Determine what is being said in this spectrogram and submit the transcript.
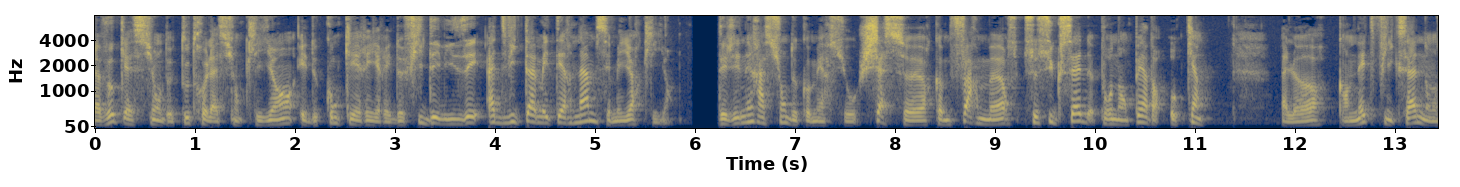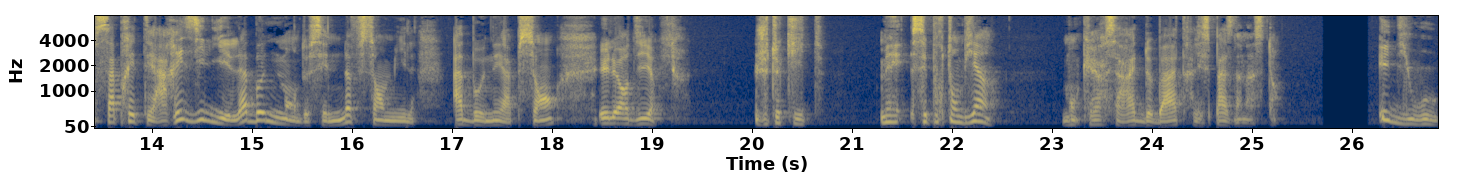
La vocation de toute relation client est de conquérir et de fidéliser ad vitam aeternam ses meilleurs clients. Des générations de commerciaux, chasseurs comme farmers se succèdent pour n'en perdre aucun. Alors, quand Netflix annonce s'apprêter à résilier l'abonnement de ses 900 000 abonnés absents et leur dire Je te quitte, mais c'est pour ton bien, mon cœur s'arrête de battre l'espace d'un instant. Eddie Wu,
